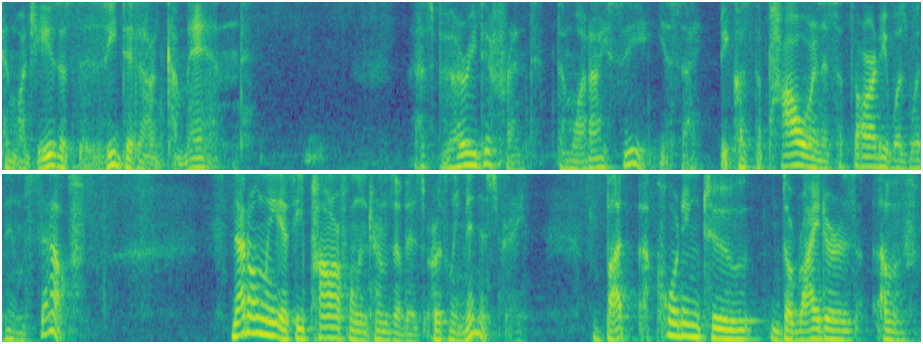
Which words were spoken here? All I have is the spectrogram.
and what Jesus did is he did it on command. That's very different than what I see, you say, because the power and his authority was within himself. Not only is he powerful in terms of his earthly ministry, but according to the writers of,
